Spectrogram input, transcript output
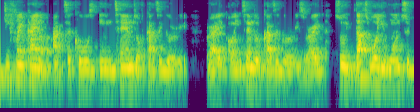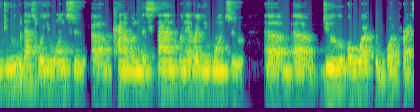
different kind of articles in terms of category right or in terms of categories right so that's what you want to do that's what you want to um, kind of understand whenever you want to um, uh, do or work with WordPress.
